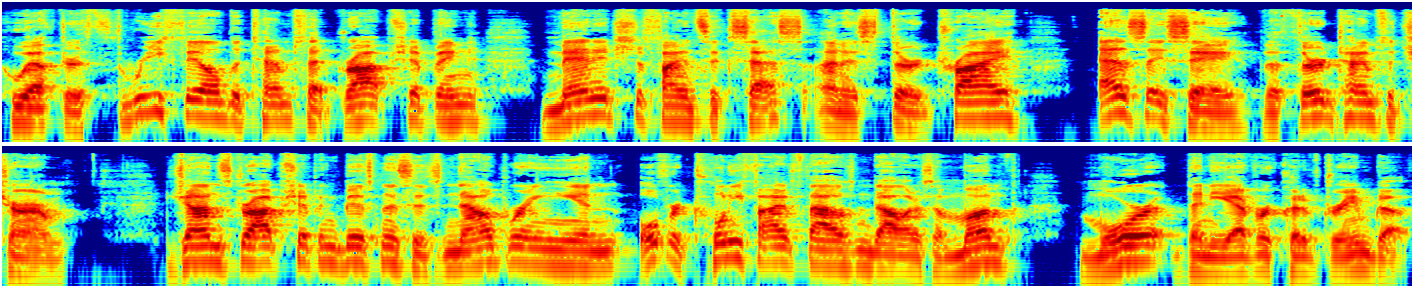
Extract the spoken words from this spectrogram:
who, after three failed attempts at dropshipping, managed to find success on his third try. As they say, the third time's a charm. John's dropshipping business is now bringing in over $25,000 a month, more than he ever could have dreamed of.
